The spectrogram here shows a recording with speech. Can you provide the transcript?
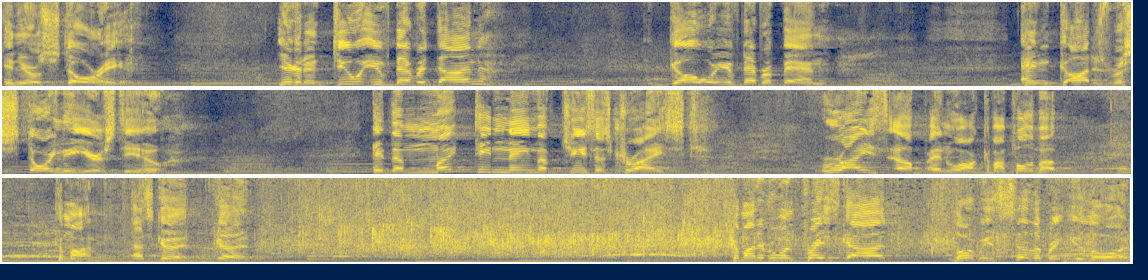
in your story. You're going to do what you've never done, go where you've never been, and God is restoring the years to you. In the mighty name of Jesus Christ, rise up and walk. Come on, pull them up. Come on, that's good, good. Come on, everyone, praise God. Lord, we celebrate you, Lord.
